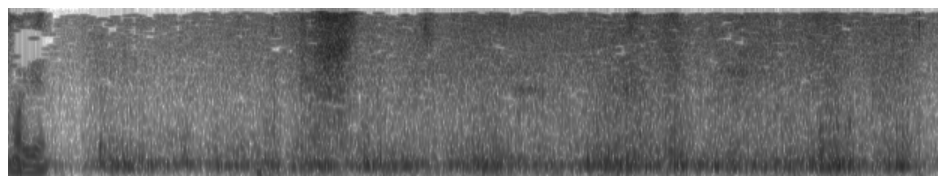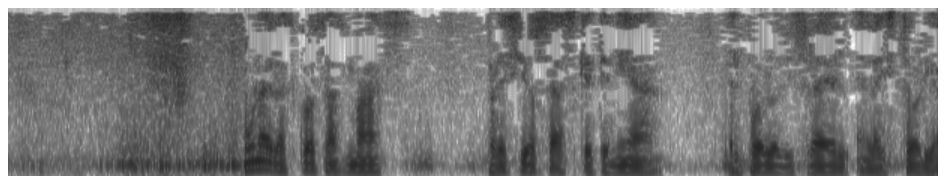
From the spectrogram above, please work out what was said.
Muy bien. Una de las cosas más preciosas que tenía el pueblo de Israel en la historia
